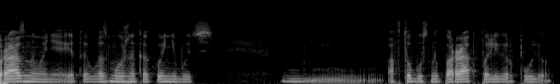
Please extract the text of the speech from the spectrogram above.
празднование, это, возможно, какой-нибудь автобусный парад по Ливерпулю.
